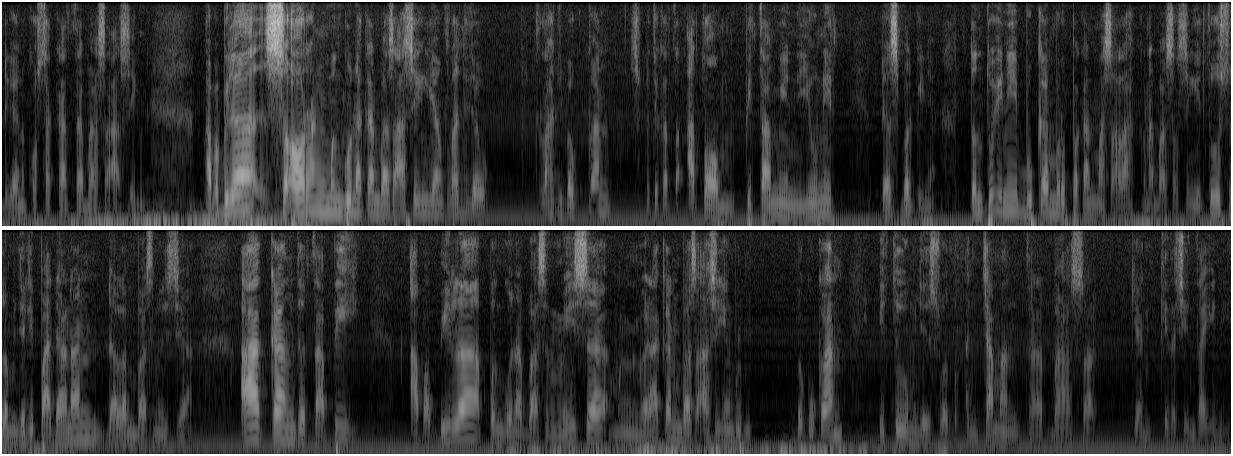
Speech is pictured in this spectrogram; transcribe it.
dengan kosakata bahasa asing. Apabila seorang menggunakan bahasa asing yang telah telah dibakukan seperti kata atom, vitamin, unit dan sebagainya. Tentu ini bukan merupakan masalah karena bahasa asing itu sudah menjadi padanan dalam bahasa Indonesia. Akan tetapi apabila pengguna bahasa Indonesia menggunakan bahasa asing yang belum dilakukan itu menjadi suatu ancaman terhadap bahasa yang kita cintai ini.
